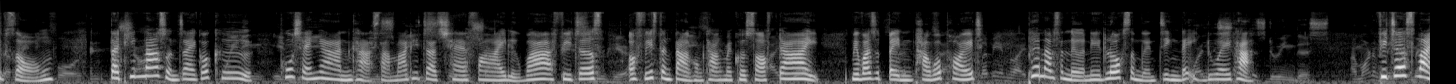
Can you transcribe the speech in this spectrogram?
2022 แต่ที่น่าสนใจก็คือ ผู้ใช้งานค่ะสามารถที่จะแชร์ไฟล์ หรือว่าฟีเจอร์ Office ต่างๆ ของทาง Microsoft ได้ ไม่ว่าจะเป็น PowerPoint เพื่อนำเสนอในโลกเสมือนจริงได้อีกด้วยค่ะ ฟีเจอร์ใหม่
